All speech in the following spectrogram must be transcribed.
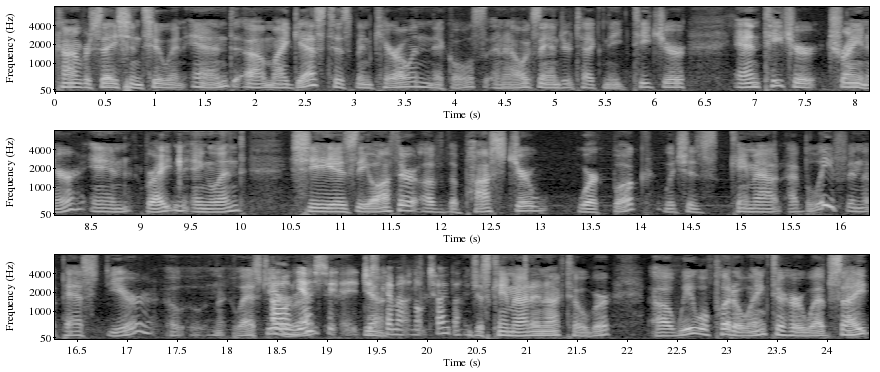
conversation to an end. Uh, my guest has been Carolyn Nicholls, an Alexander Technique teacher and teacher trainer in Brighton, England. She is the author of the Posture Workbook, which has came out, I believe, in the past year, uh, last year. oh, right? yes, it, it just Yeah. came out in October. It just came out in October. Uh, we will put a link to her website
